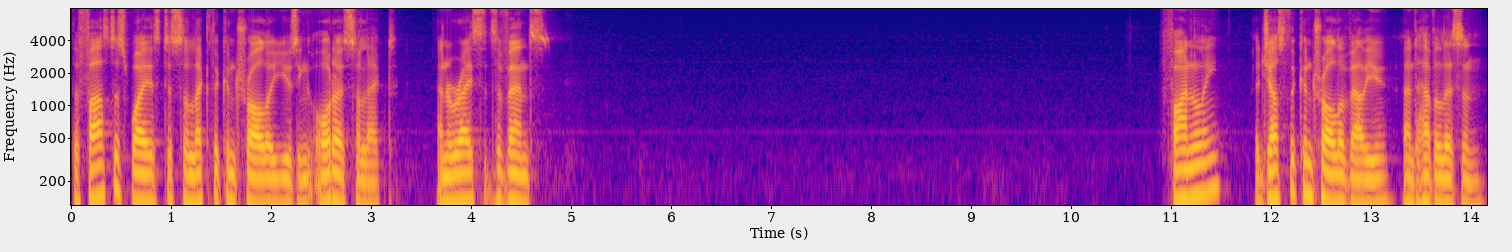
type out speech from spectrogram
The fastest way is to select the controller using Auto Select and erase its events. Finally, adjust the controller value and have a listen.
